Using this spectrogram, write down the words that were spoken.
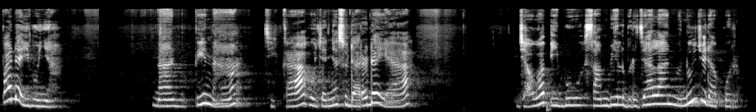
pada ibunya. Nanti nak, jika hujannya sudah reda ya. Jawab ibu sambil berjalan menuju dapur.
